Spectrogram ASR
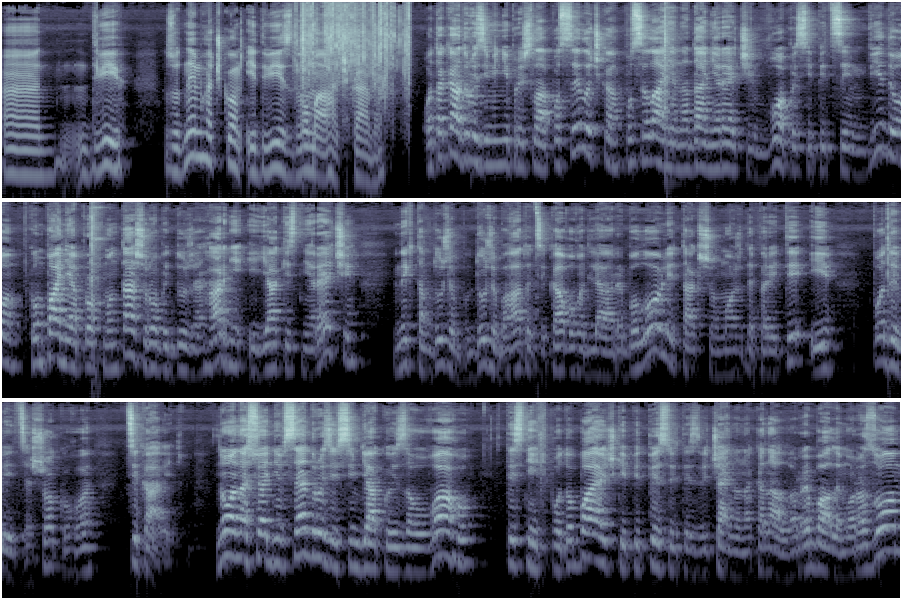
Е, Дві з одним гачком і дві з двома гачками. Отака, друзі, мені прийшла посилочка. Посилання на дані речі в описі під цим відео. Компанія Профмонтаж робить дуже гарні і якісні речі. В них там дуже, дуже багато цікавого для риболовлі, так що можете перейти і подивитися, що кого цікавить. Ну а на сьогодні все, друзі. Всім дякую за увагу. Тисніть вподобаючки, підписуйтесь, звичайно, на канал Рибалимо разом.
